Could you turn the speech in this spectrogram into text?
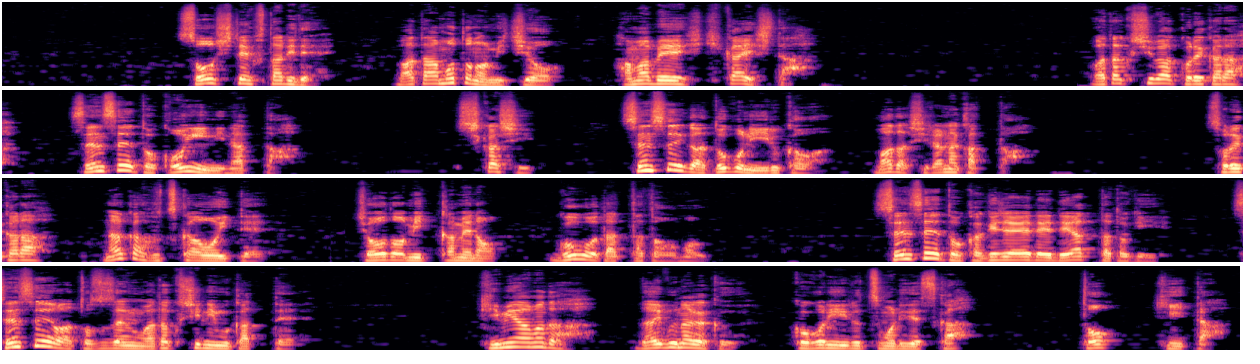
そうして二人で、また元の道を浜辺へ引き返した。私はこれから先生と婚姻になった。しかし、先生がどこにいるかはまだ知らなかった。それから中二日置いて、ちょうど三日目の午後だったと思う。先生と掛け茶屋で出会った時、先生は突然私に向かって、君はまだ、だいぶ長く、ここにいるつもりですか？と、聞いた。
